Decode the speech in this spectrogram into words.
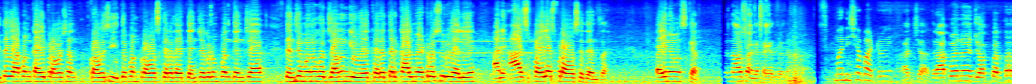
इथंही आपण काही प्रवाशां प्रवासी इथं पण प्रवास करत आहेत. त्यांच्याकडून पण त्यांच्या त्यांचे मनोगत जाणून घेऊया. खरं तर काल मेट्रो सुरू झाली आहे आणि आज पहिलाच प्रवास आहे त्यांचा. ताई नमस्कार. नाव सांगा सगळ्यात पहिला मनीषा पाटोळे. अच्छा तर आपण जॉब करता?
